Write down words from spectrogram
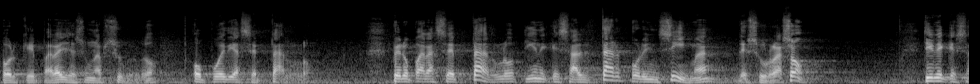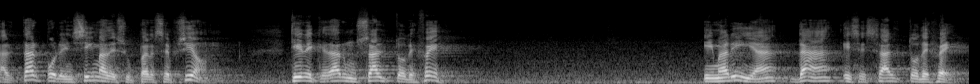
porque para ella es un absurdo, o puede aceptarlo. Pero para aceptarlo tiene que saltar por encima de su razón, tiene que saltar por encima de su percepción, tiene que dar un salto de fe. Y María da ese salto de fe.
